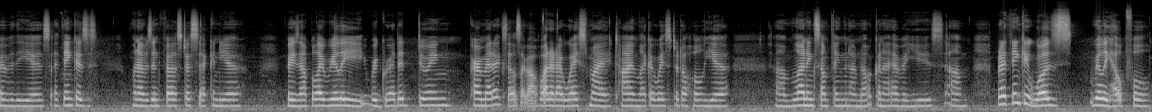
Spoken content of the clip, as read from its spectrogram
over the years. I think as when I was in first or second year, for example, I really regretted doing paramedics. I was like, oh, why did I waste my time? Like I wasted a whole year um, learning something that I'm not going to ever use. Um, but I think it was really helpful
